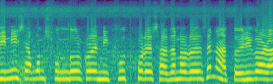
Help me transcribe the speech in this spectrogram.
জিনিস এমন সুন্দর করে নিখুঁত করে সাজানো রয়েছে না, তৈরি করা।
